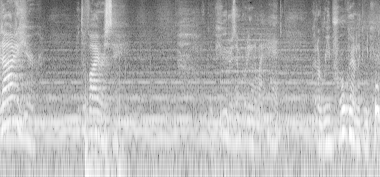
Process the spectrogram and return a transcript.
Get out of here. What'd the virus say? The computer's inputting into my head. I've got to reprogram the computer.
